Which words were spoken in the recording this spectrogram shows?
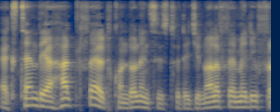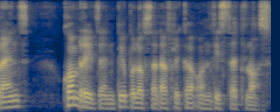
extend their heartfelt condolences to the Ginwala family, friends, comrades, and people of South Africa on this sad loss.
